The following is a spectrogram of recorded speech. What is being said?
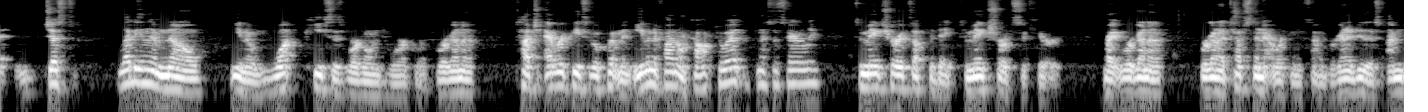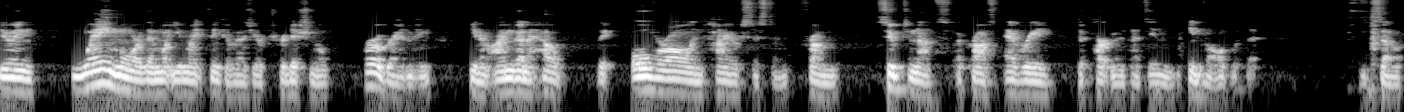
uh, just letting them know, you know, what pieces we're going to work with. We're going to touch every piece of equipment, even if I don't talk to it necessarily, to make sure it's up to date, to make sure it's secured. Right? We're gonna we're gonna touch the networking side. We're gonna do this. I'm doing way more than what you might think of as your traditional programming. You know, I'm going to help the overall entire system from soup to nuts across every department that's in, involved with it. So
